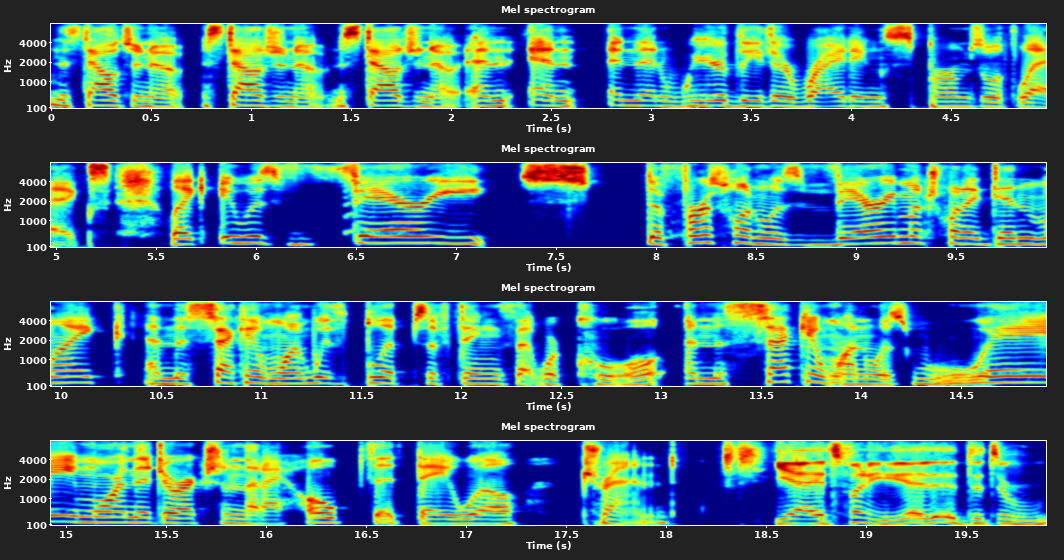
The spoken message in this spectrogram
nostalgia note nostalgia note nostalgia note and and and then weirdly they're writing sperms with legs like it was very the first one was very much what I didn't like, and the second one with blips of things that were cool, and the second one was way more in the direction that I hope that they will trend. Yeah, it's funny. That's a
